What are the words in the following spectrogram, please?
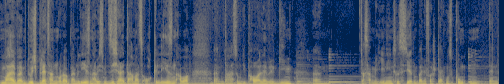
mal beim Durchblättern oder beim Lesen habe ich es mit Sicherheit damals auch gelesen, aber ähm, da es um die Power Level ging, ähm, das hat mich eh nie interessiert und bei den Verstärkungspunkten, denn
